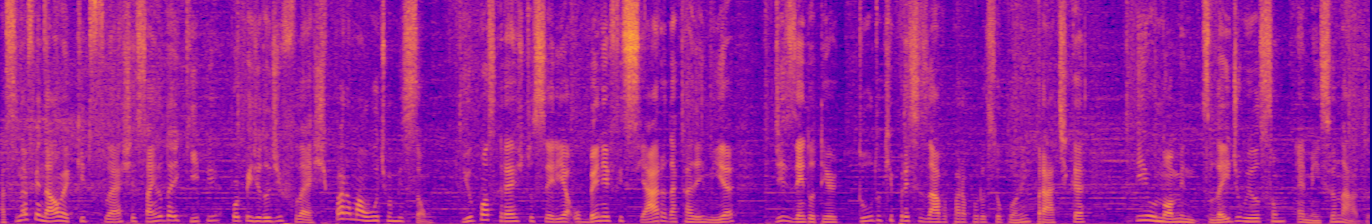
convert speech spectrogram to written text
A cena final é Kid Flash saindo da equipe por pedido de Flash para uma última missão. E o pós-crédito seria o beneficiário da academia dizendo ter tudo o que precisava para pôr o seu plano em prática, e o nome Slade Wilson é mencionado.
